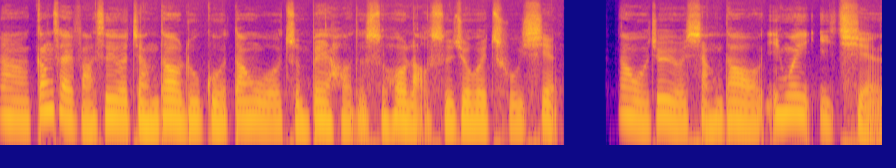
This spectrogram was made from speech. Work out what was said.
那刚才法师有讲到，如果当我准备好的时候，老师就会出现。那我就有想到，因为以前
